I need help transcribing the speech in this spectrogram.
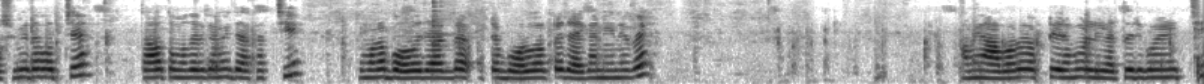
অসুবিধা হচ্ছে, তাও তোমাদেরকে আমি দেখাচ্ছি। তোমরা বড় জায়গা, একটা বড় একটা জায়গা নিয়ে নেবে। আমি আবারও একটা এরকম লেয়ার তৈরি করে নিচ্ছি।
